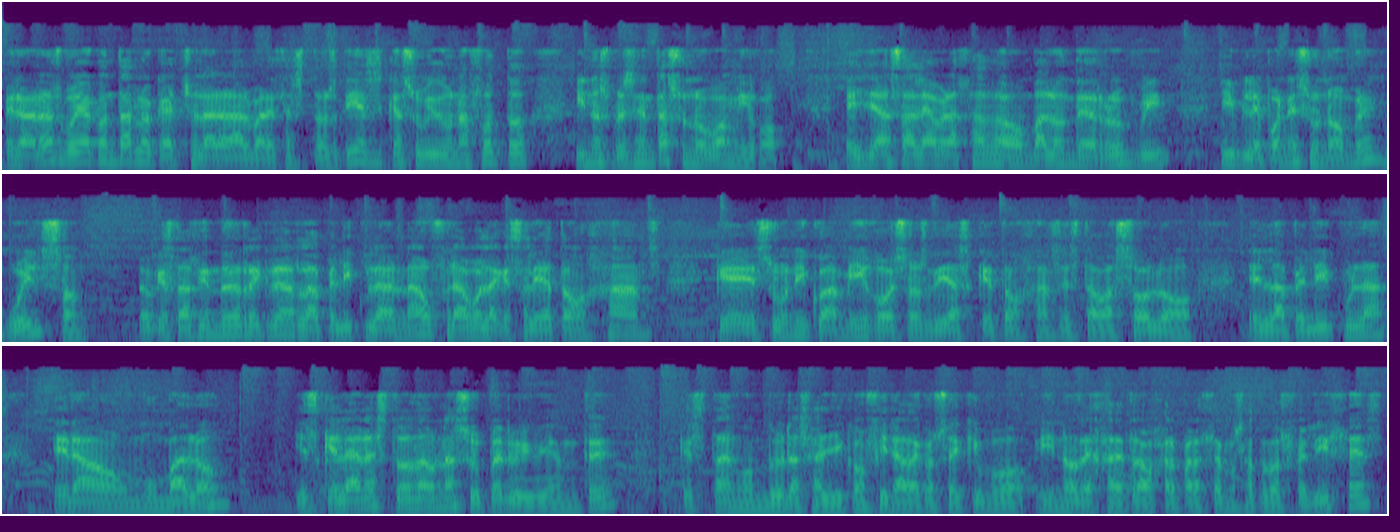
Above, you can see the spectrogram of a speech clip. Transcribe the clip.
Pero ahora os voy a contar lo que ha hecho Lara Álvarez estos días. Es que ha subido una foto y nos presenta a su nuevo amigo. Ella sale abrazada a un balón de rugby y le pone su nombre, Wilson. Lo que está haciendo es recrear la película Náufrago en la que salía Tom Hanks, que su único amigo esos días que Tom Hanks estaba solo en la película era un, un balón. Y es que Lara es toda una superviviente que está en Honduras allí confinada con su equipo y no deja de trabajar para hacernos a todos felices.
